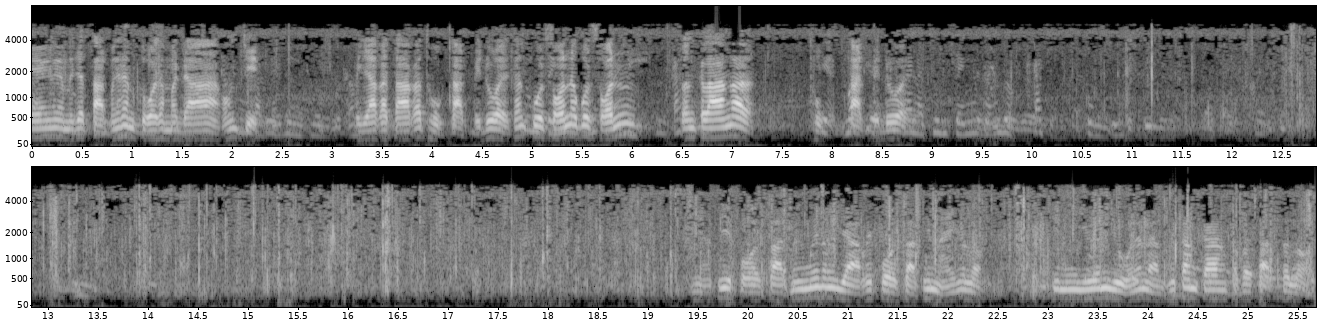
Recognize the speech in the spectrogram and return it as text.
เองเนี่ยมันจะตัดมันทั้งตัวธรรมดาของจิตพยากตาก็ถูกตัดไปด้วย ทั้งกุศลอกุศลกลางกลางก็ถูกตัดไปด้วยเนี่ยที่โปรดสัตว์มึงไม่ต้องอยากไปโปรดสัตว์ที่ไหนกันหรอกที่มึงยืนอยู่นั่นแหละคือตั้งกลางสรรพสัตว์ตลอด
